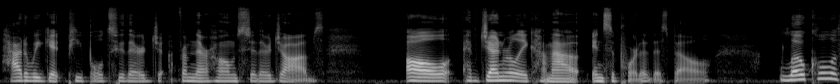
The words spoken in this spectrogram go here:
how do we get people to their from their homes to their jobs all have generally come out in support of this bill local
